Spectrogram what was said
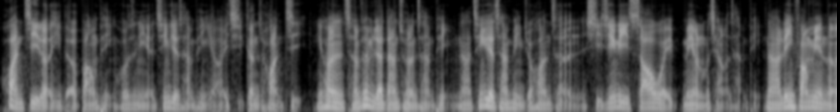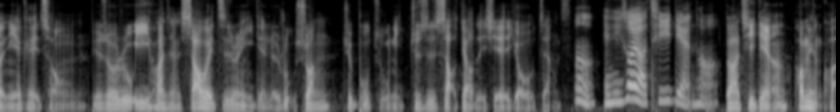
换季了，你的保养品或者是你的清洁产品也要一起跟着换季。你换成成分比较单纯的产品，那清洁产品就换成洗净力稍微没有那么强的产品。那另一方面呢，你也可以从比如说乳液换成稍微滋润一点的乳霜，去补足你就是少掉的一些油，这样子。嗯，诶，你说有七点哈，对啊，七点啊，后面很快。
